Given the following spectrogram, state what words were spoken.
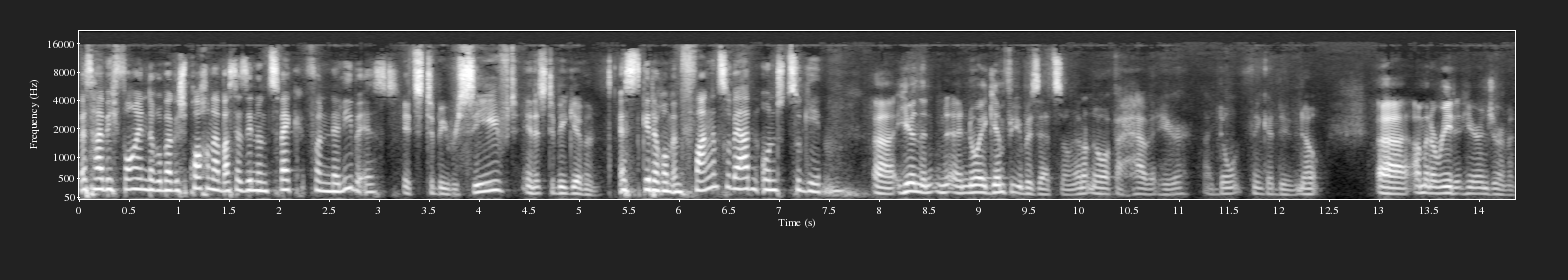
weshalb ich vorhin darüber gesprochen habe, was der Sinn und Zweck von der Liebe ist. It's to be received and it's to be given. Es geht darum, empfangen zu werden und zu geben. Uh, here in the uh, Neue Genfer Übersetzung, I don't know if I have it here. I don't think I do. No. Uh, I'm going to read it here in German.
